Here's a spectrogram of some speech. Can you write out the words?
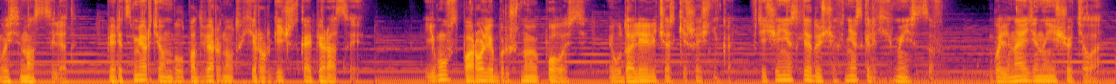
18 лет. Перед смертью он был подвергнут хирургической операции. Ему вспороли брюшную полость и удалили часть кишечника. В течение следующих нескольких месяцев были найдены еще тела –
